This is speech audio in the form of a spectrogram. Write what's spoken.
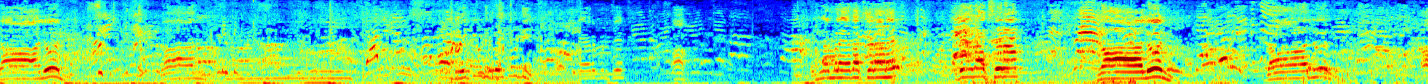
ദാലുൻ ആ ബ്രേക്ക് വിട്ടി ബ്രേക്ക് വിട്ടി നേരെ പിടിച്ച്. ആ. ഇനി നമ്മൾ ഏതക്ഷരാണ് ഇത് ഏതക്ഷരം ലാലുൻ. ദാലുൻ ആ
